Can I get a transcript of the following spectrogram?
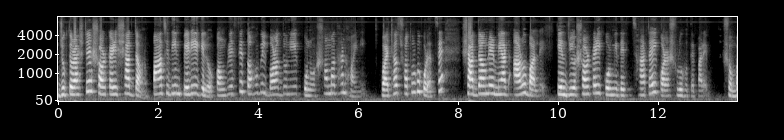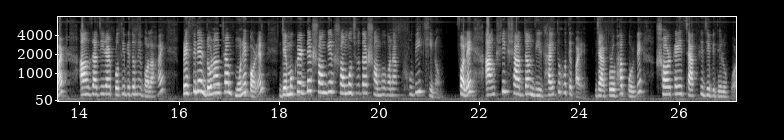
যুক্তরাষ্ট্রের সরকারি শাটডাউন পাঁচ দিন পেরিয়ে গেলেও কংগ্রেসে তহবিল বরাদ্দ নিয়ে কোনো সমাধান হয়নি। হোয়াইট হাউস সতর্ক করেছে শাটডাউনের মেয়াদ আরও বাড়লে কেন্দ্রীয় সরকারি কর্মীদের ছাঁটাই করা শুরু হতে পারে। সোমবার আল জাজিরার প্রতিবেদনে বলা হয়, প্রেসিডেন্ট ডোনাল্ড ট্রাম্প মনে করেন ডেমোক্রেটদের সঙ্গে সমঝোতার সম্ভাবনা খুবই ক্ষীণ। ফলে আংশিক শাটডাউন দীর্ঘায়িত হতে পারে, যার প্রভাব পড়বে সরকারি চাকরিজীবীদের উপর।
